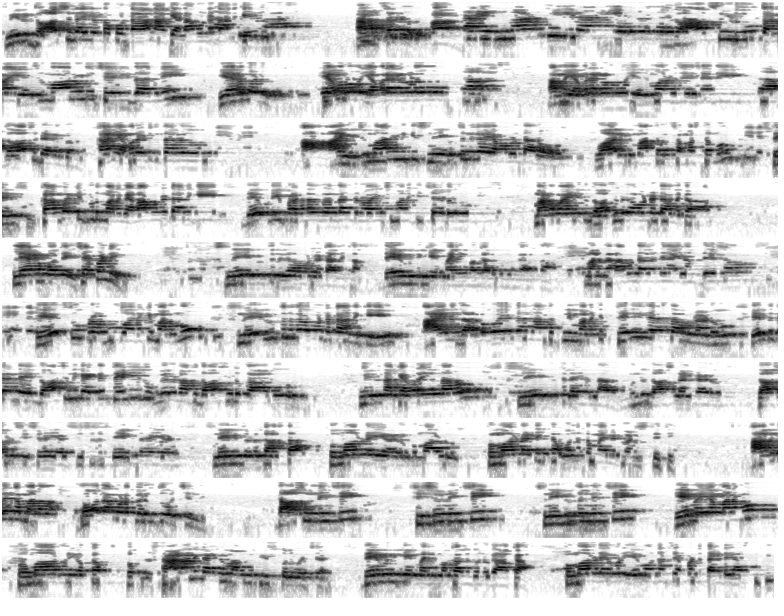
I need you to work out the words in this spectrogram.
మీరు దాసులై ఉండకుండా నాకు ఎలా ఉండటానికి? దాసుడు తన యజమానుడు చేయదాన్ని ఎరగడు. ఎవరు ఎవరు ఎరగడు ఆమె ఎవరు యజమానుడు చేసేది? దాసుడు ఎరగడు కానీ ఎవరు ఎడుగుతారు? ఆ యజమానికి స్నేహితునిగా ఎవరుంటారో వారికి మాత్రం సమస్తము తెలుసు. కాబట్టి ఇప్పుడు మనం ఎలా ఉండటానికి దేవుడు ఈ ప్రకటన గ్రంథాన్ని రాయించి మనకి ఇచ్చాడు మనం ఆయనకి దాసులుగా ఉండటానిక? లేకపోతే చెప్పండి. స్నేహితులుగా ఉండటానిక? దేవునికి మహిమ కలుగుతాక మనం ఎలా ఉండాలని ఆయన ఉద్దేశం? యేసు ప్రభు వారికి మనము స్నేహితులుగా ఉండటానికి ఆయన జరగబోయే దాన్ని అంతటిని మనకి తెలియజేస్తా ఉన్నాడు. ఎందుకంటే దాసునికి అయితే తెలియదు మీరు నాకు దాసులు కాదు. మీరు నాకు ఎవరై ఉన్నారు? స్నేహితులై ఉన్నారు. ముందు దాసులు అంటాడు దాసుడు శిష్యుడు అయ్యాడు శిష్యుడు స్నేహితుడు అయ్యాడు స్నేహితుడు కాస్త కుమారుడు అయ్యాడు కుమారుడు. కుమారుడు అంటే ఇంకా ఉన్నతమైనటువంటి స్థితి. ఆ విధంగా మన హోదా కూడా పెరుగుతూ వచ్చింది. దాసుల నుంచి శిష్యుల నుంచి స్నేహితుల నుంచి ఏమయ్యాం మనము? కుమారుని యొక్క స్థానానికి ఆయన మనము తీసుకొని వచ్చాడు. దేవునికి మహిమ కలుగును గాక. కుమారుడు ఎవరు? ఏమవుతాడు చెప్పండి తండ్రి ఆస్తికి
